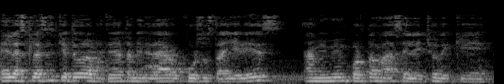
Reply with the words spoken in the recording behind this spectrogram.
En las clases que yo tengo la oportunidad también de dar o cursos, talleres, a mí me importa más el hecho de que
